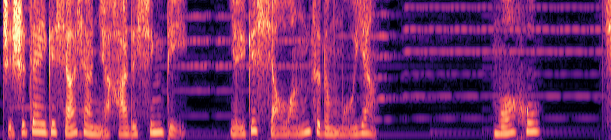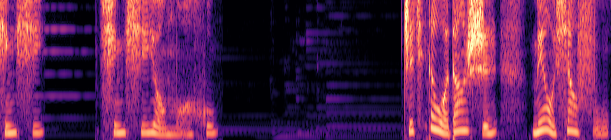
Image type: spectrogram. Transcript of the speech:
只是在一个小小女孩的心底，有一个小王子的模样，模糊、清晰、清晰又模糊。只记得我当时没有校服，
